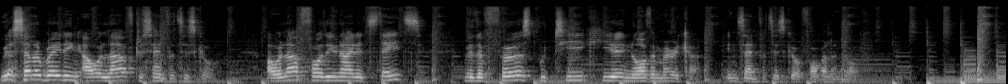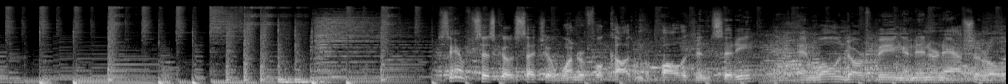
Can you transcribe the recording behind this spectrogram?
We are celebrating our love to San Francisco, our love for the United States with the first boutique here in North America, in San Francisco for Wellendorff. San Francisco is such a wonderful cosmopolitan city, and Wellendorff being an international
